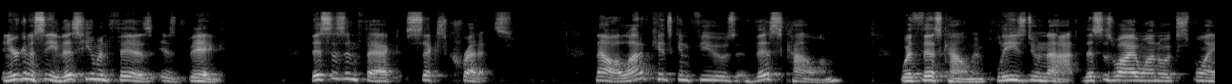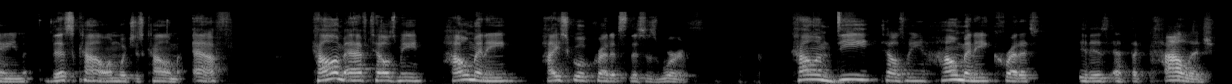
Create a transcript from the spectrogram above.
And you're going to see this human phys is big. This is in fact six credits. Now, a lot of kids confuse this column with this column, and please do not. This is why I want to explain this column, which is column F. Column F tells me how many high school credits this is worth. Column D tells me how many credits it is at the college.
